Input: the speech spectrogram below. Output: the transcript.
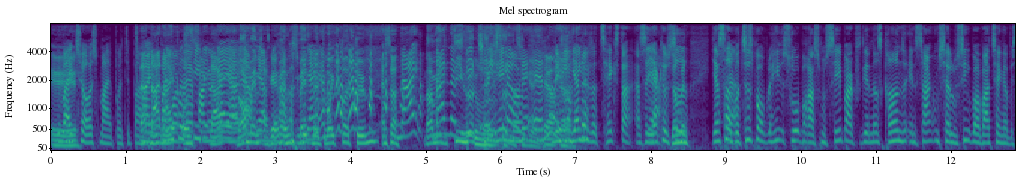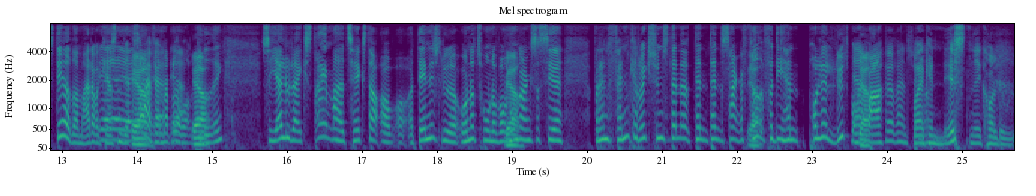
Det var ikke til os, mig, Britt. Det bare, Nej, nej, bare nej, for at nej, sige det. nej, Ja, ja, Nå, men- Okay, men, men, men du er ikke for at dømme. Altså, Nej, Nå, men nej, de nej, hører teksterne til det gengæld. Ja. Jeg lytter tekster. Altså, jeg kan jo Nå, sidde, men- jeg sad på et tidspunkt og blev helt sur på Rasmus Sebak, fordi han havde skrevet en, en sang om jalousi, hvor jeg bare tænker, hvis det havde været mig, der var kassen, ja, ja, ja, så var jeg fandme ja, blevet, ja. du ved, ikke? Så jeg lytter ekstremt meget tekster, og, og, og Dennis lytter undertoner, hvor Ja. nogle gange så siger jeg, hvordan fanden kan du ikke synes, den, er, den, den sang er fed? Ja. Fordi han, prøv lige at lytte, hvor Ja. ja. bare, Hør, hvad han hvor jeg synger. kan næsten ikke holde det ud.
